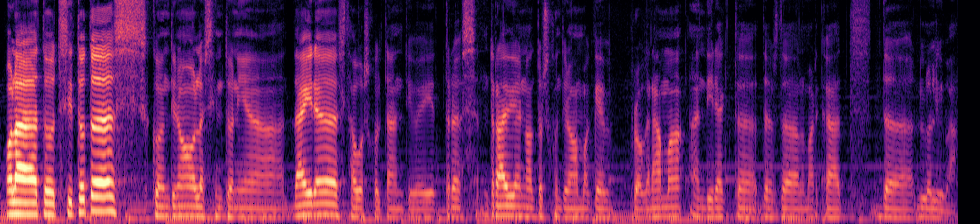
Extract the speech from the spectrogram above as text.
Hola a tots i totes, continueu la sintonia d'aire, estàu escoltant TV3 Ràdio. I nosaltres continuem amb aquest programa en directe des del Mercat de l'Olivar.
